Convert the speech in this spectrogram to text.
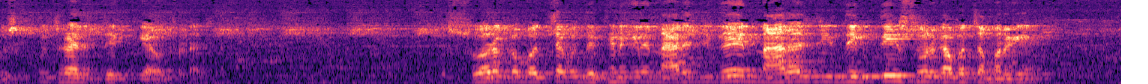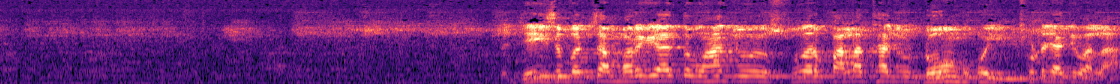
उसको थोड़ा देख के आओ थोड़ा सा। तो स्वर का बच्चा को देखने के लिए नारद जी गए, नारद जी देखते ही स्वर का बच्चा मर गया। तो जैसे बच्चा मर गया तो वहाँ जो स्वर पाला था, जो डोम कोई छोटे जाति वाला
